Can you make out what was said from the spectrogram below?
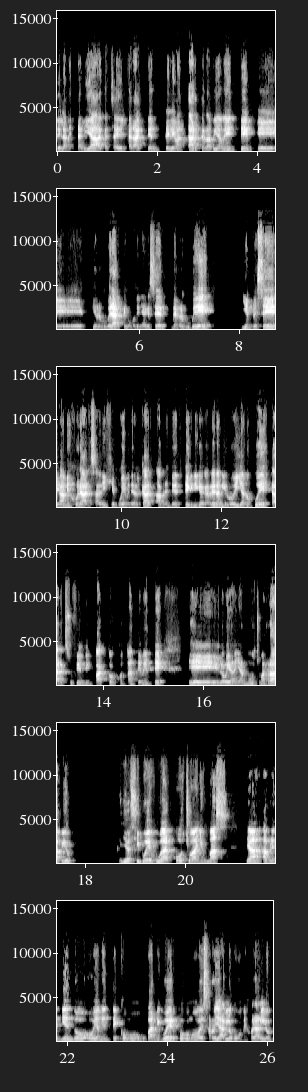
de la mentalidad, ¿cachai? Del carácter, de levantarte rápidamente eh, y recuperarte como tenía que ser. Me recuperé y empecé a mejorar. O sea, dije, voy a meter al CAR, aprender técnica, carrera. Mi rodilla no puede estar sufriendo impactos constantemente eh, lo voy a dañar mucho más rápido. Y así pude jugar ocho años más ya aprendiendo obviamente cómo ocupar mi cuerpo, cómo desarrollarlo, cómo mejorarlo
